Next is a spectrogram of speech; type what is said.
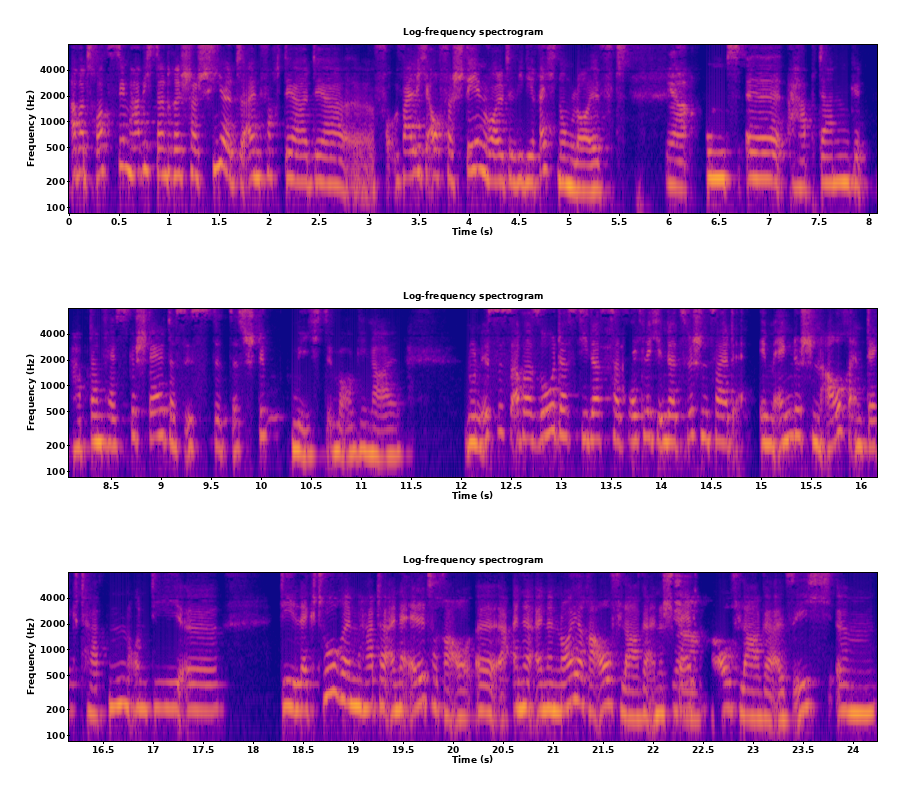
Aber trotzdem habe ich dann recherchiert, einfach der, der, äh, weil ich auch verstehen wollte, wie die Rechnung läuft. Ja. Und äh, habe dann, hab dann festgestellt, das ist, das stimmt nicht im Original. Nun ist es aber so, dass die das tatsächlich in der Zwischenzeit im Englischen auch entdeckt hatten und die äh, die Lektorin hatte eine ältere, äh, eine, eine neuere Auflage, eine spätere ja. Auflage als ich. Ähm,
